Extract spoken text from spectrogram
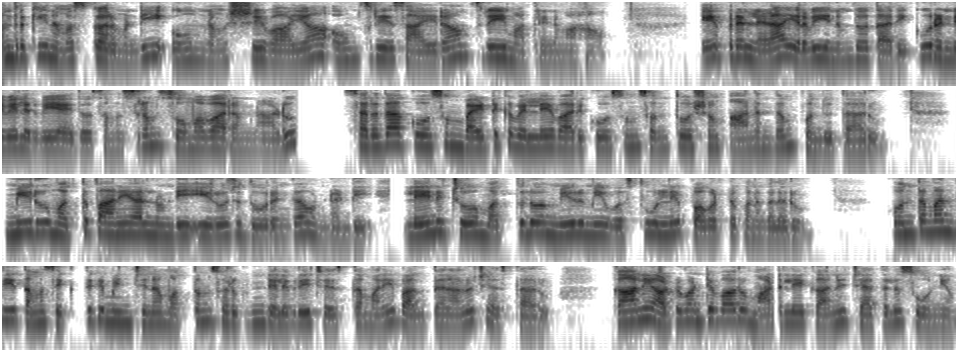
అందరికీ నమస్కారం అండి ఓం నమ శివాయ. ఓం శ్రీ సాయిరాం. శ్రీ మాత్రే నమ. ఏప్రిల్ నెల ఇరవై ఎనిమిదో తారీఖు రెండు వేల ఇరవై ఐదో సంవత్సరం సోమవారం నాడు సరదా కోసం బయటకు వెళ్ళే వారి కోసం సంతోషం ఆనందం పొందుతారు. మీరు మత్తు పానీయాల నుండి ఈరోజు దూరంగా ఉండండి. లేనిచో మత్తులో మీరు మీ వస్తువుల్ని పోగొట్టుకొనగలరు. కొంతమంది తమ శక్తికి మించిన మొత్తం సరుకుని డెలివరీ చేస్తామని వాగ్దానాలు చేస్తారు. కానీ అటువంటి వారు మాటలే కానీ చేతలు శూన్యం.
